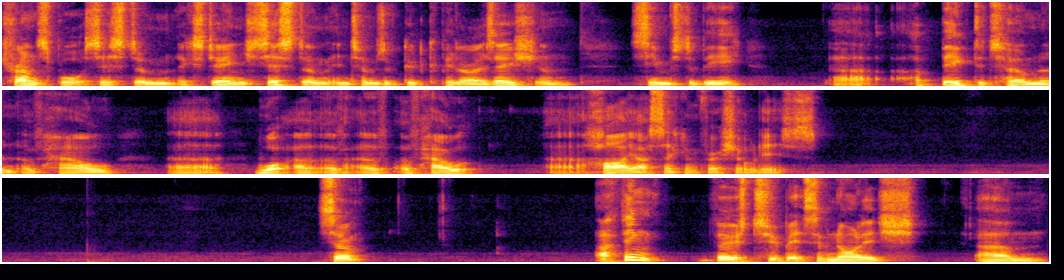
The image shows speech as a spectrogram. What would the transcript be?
transport system, exchange system in terms of good capillarization seems to be uh, a big determinant of how uh, what of, of, of how uh, high our second threshold is. So I think those two bits of knowledge um,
